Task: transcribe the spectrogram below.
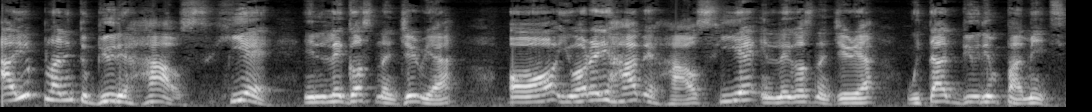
Are you planning to build a house here in Lagos, Nigeria? Or you already have a house here in Lagos, Nigeria without building permit?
